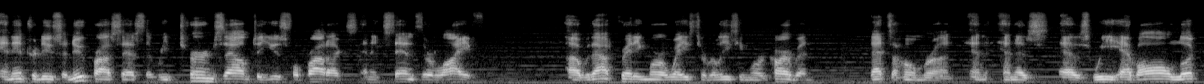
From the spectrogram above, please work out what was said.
and introduce a new process that returns them to useful products and extends their life uh, without creating more waste or releasing more carbon, that's a home run. And and as as we have all looked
